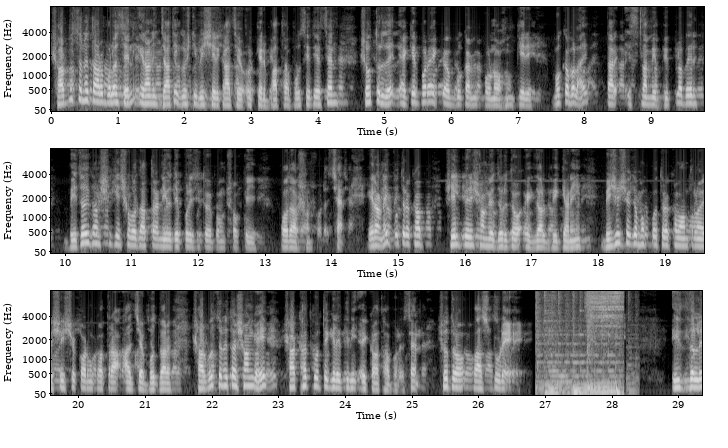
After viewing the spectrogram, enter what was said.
সর্বোচ্চ নেতা আরও বলেছেন, ইরানি জাতি গোষ্ঠী বিশ্বের কাছে ঐক্যের বার্তা পৌঁছে দিয়েছেন। শত্রুদের একের পর এক বোকামিপূর্ণ হুমকির মোকাবেলায় তার ইসলামী বিপ্লবের বিজয় বার্ষিকী শোভাযাত্রা নিয়োগে পরিচিত এবং শক্তি প্রদর্শন করেছেন। ইরানের প্রতিরক্ষা শিল্পের সঙ্গে জড়িত একদল বিজ্ঞানী, বিশেষজ্ঞ এবং প্রতিরক্ষা মন্ত্রণালয়ের শীর্ষ কর্মকর্তারা আজ বুধবার সর্বোচ্চ নেতার সঙ্গে সাক্ষাৎ করতে গেলে তিনি এই কথা বলেছেন। সূত্র পাস টুডে। ইসরায়েলে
